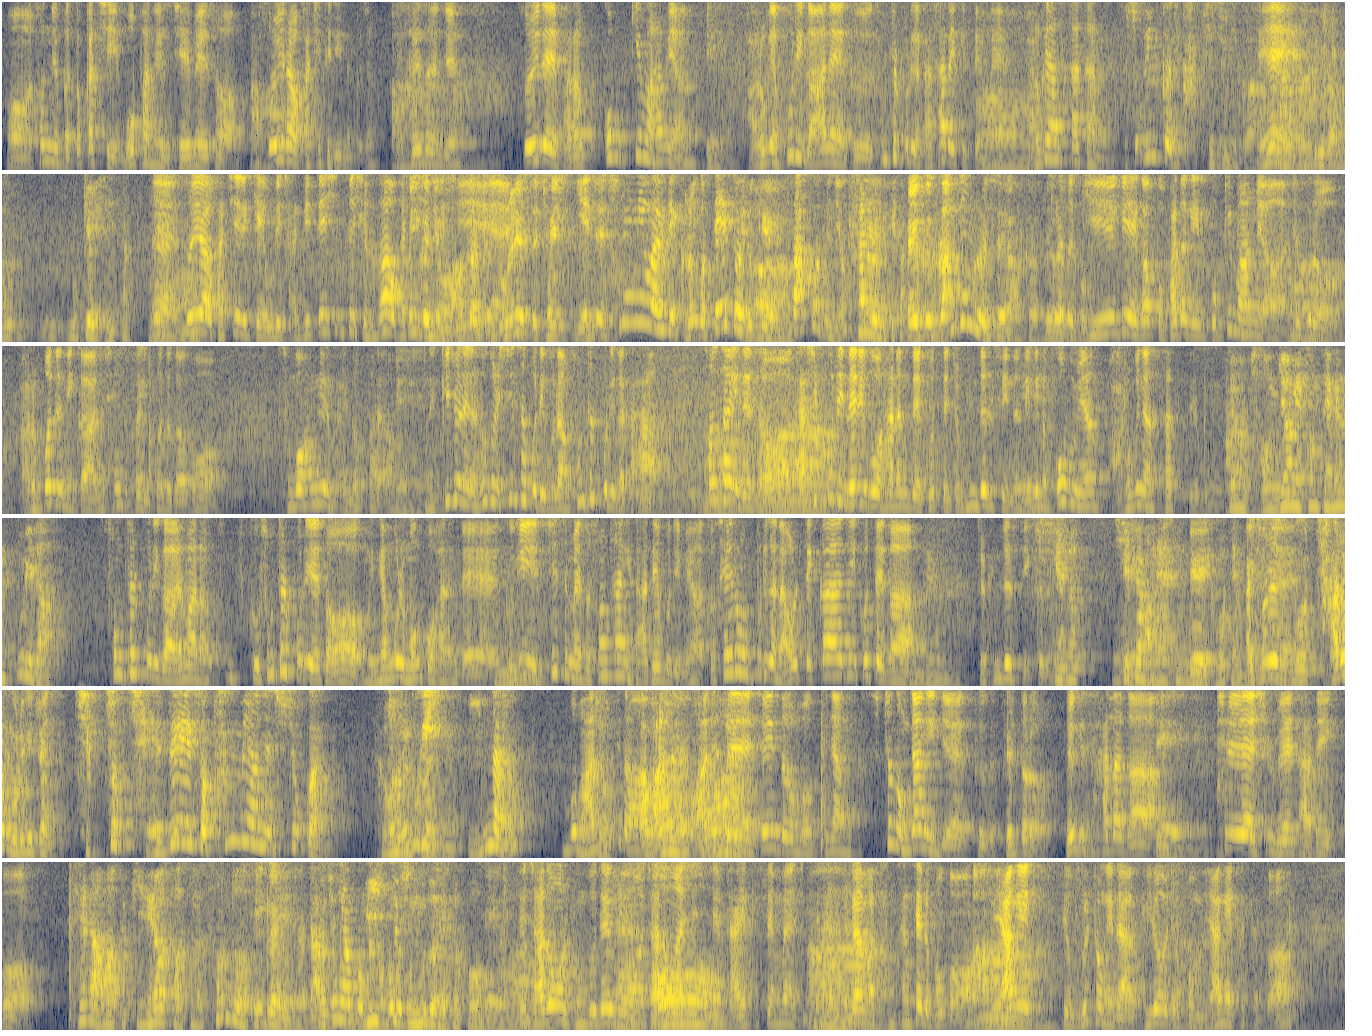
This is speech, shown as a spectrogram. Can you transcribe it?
어, 손님과 똑같이 모판 위에서 재배해서 아. 소일하고 같이 드리는 거죠. 아. 그래서 이제 소일에 바로 꼽기만 하면 예. 바로 그냥 뿌리가 안에 그 솜털 뿌리가 다 살아있기 때문에 아. 바로 그냥 스타트하는. 소일까지 같이 주니까. 예, 아, 그렇죠. 무- 묶여 있으니까 네, 어. soil하고 같이 이렇게 우리 잔디 떼 심듯이 흙하고 같이 그러니까요. 아까 좀 예. 놀랐어요. 저희 예전에 성묘할 때 그런 거 떼서 이렇게 어. 쌌거든요. 칼로 네. 이렇게 딱 예, 그 깜짝 놀랐어요. 아까 그래서. 길게 해갖고 바닥에 이렇게 꽂기만 하면 옆으로 아. 바로 뻗으니까 아주 신속하게 뻗어가고 성공 확률이 많이 높아요. 예. 근데 기존에는 흙을 씻어버리고 나면 솜털 뿌리가 다 손상이 돼서 아. 다시 뿌리 내리고 하는데 그때 좀 힘들 수 있는데 예. 이거는 꼽으면 바로 그냥 스타트 되버리니까 그럼 전경의 성패는 뿌리다 솜털 뿌리가 얼마나 그 솜털 뿌리에서 영양분을 먹고 하는데 음. 그게 씻으면서 손상이 다 돼버리면 또 새로운 뿌리가 나올 때까지 그때가 네. 좀 힘들 수 있거든요. 그래서 실패 많이 하시는 분들이 예. 그것 때문에 아니 저는 네. 뭐 잘은 모르겠지만 직접 재배해서 판매하는 수족관 전국에 이- 있나요? 뭐 맞죠? 많습니다. 아, 많아요? 많은데 저희도 뭐 그냥 수초 농장이 이제 그 별도로 여기서 하다가 예. 실내 실외 다 돼 있고 테드 아마 그 비닐하우스 봤으면 소름 돋았을 그러니까 거예요 예. 나중에 한번 미스트 싶은데. 됐었고 예, 자동으로 분무되고 네. 자동화 오. 시스템 다 있기 때문에 아. 상- 상태를 보고 아. 양액 그 물통에다 비료 조금 양액 같은 거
